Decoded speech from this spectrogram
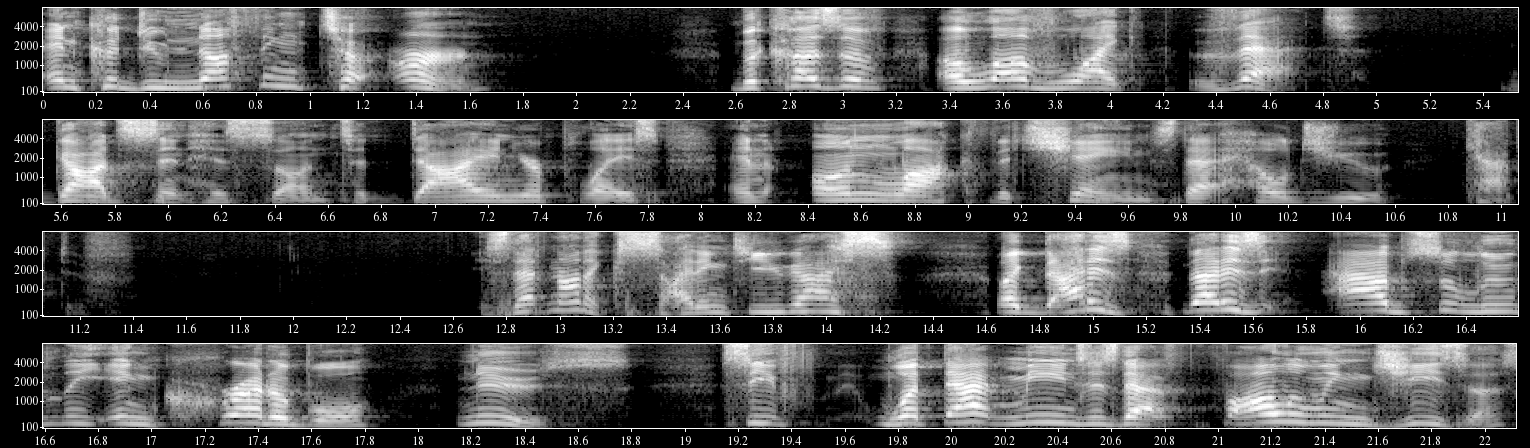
and could do nothing to earn, because of a love like that, God sent his son to die in your place and unlock the chains that held you captive. Is that not exciting to you guys? Like that is that is absolutely incredible news. See, what that means is that following Jesus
